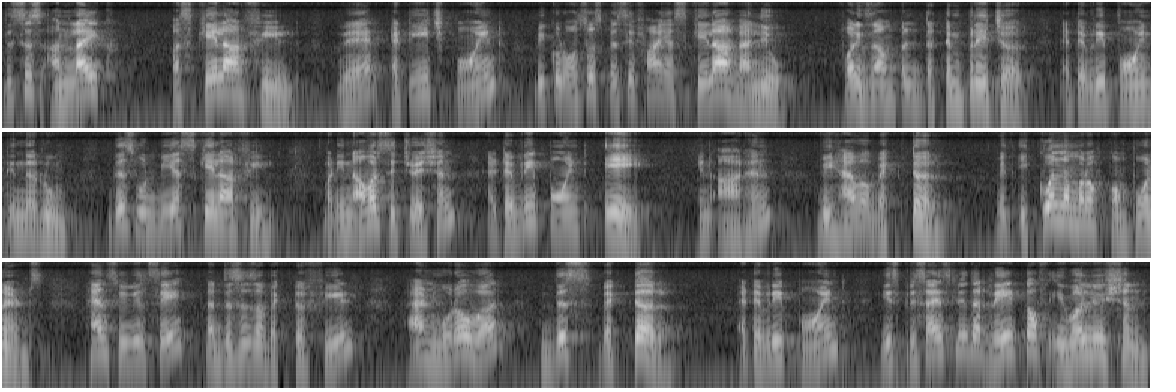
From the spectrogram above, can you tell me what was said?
This is unlike a scalar field where at each point we could also specify a scalar value. For example, the temperature at every point in the room. This would be a scalar field, but in our situation at every point A in Rn we have a vector with equal number of components. Hence we will say that this is a vector field. And moreover this vector at every point is precisely the rate of evolution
